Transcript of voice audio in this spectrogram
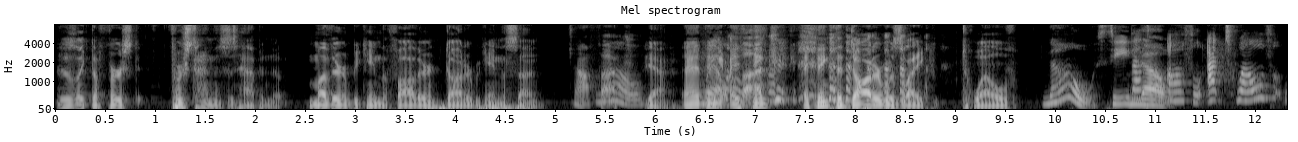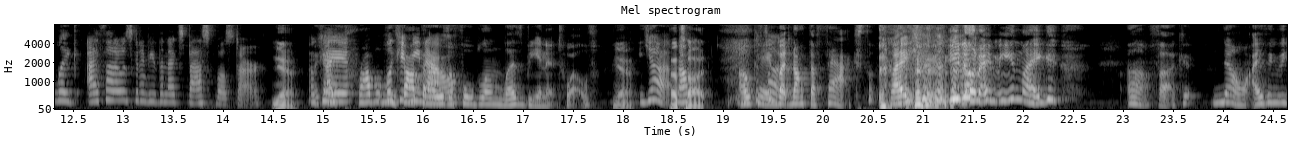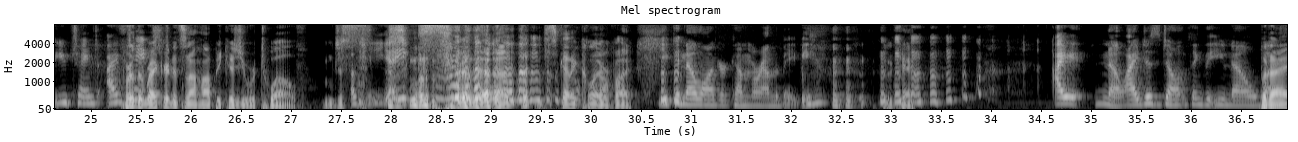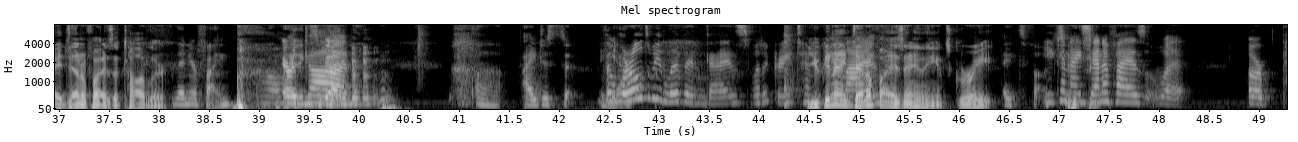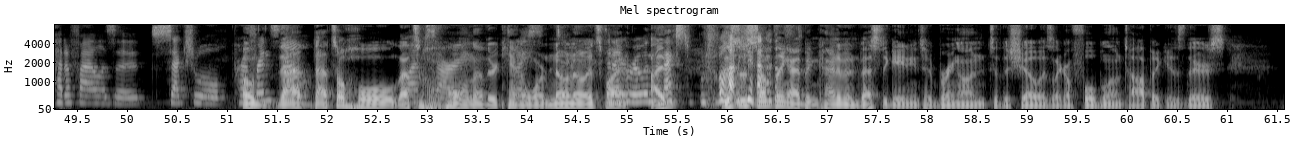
this was like the first first time this has happened. Mother became the father, daughter became the son. Oh fuck. No. Yeah, and I think Well, I think. I think the daughter was like twelve. No, see, That's no. awful. At 12, like, I thought I was going to be the next basketball star. Yeah, Like, Okay. I probably look at thought me that I was a full blown lesbian at twelve. yeah, Yeah. that's not- hot. Okay, fuck? but not the facts. Like, you know what I mean? Like, oh fuck. No, I think that you change. I For the record, it's not hot because you were twelve. I'm just, okay, just want to throw that out. There. Just gotta clarify. you can no longer come around the baby. Okay, I no, I just don't think that you know. but what- I identify as a toddler. then you're fine. Oh my Everything's God. good. Uh, I just The yeah, world we live in, guys. What a great time You to can be alive. identify as anything. It's great. It's fucked. You can It's- identify as what? Or pedophile as a sexual Oh, preference that now? that's a whole that's I'm a sorry. whole nother can Did of I- worms. No, did- no, it's did I fine. ruin the I- next this is podcast? something I've been kind of investigating to bring on to the show as like a full blown topic. Is there's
